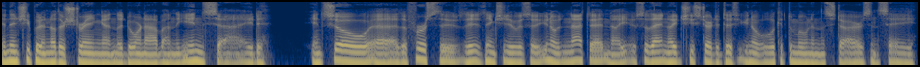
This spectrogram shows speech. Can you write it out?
And then she put another string on the doorknob on the inside. And so uh, the first thing she did was, uh, you know, not that night. So that night she started to, you know, look at the moon and the stars and say,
